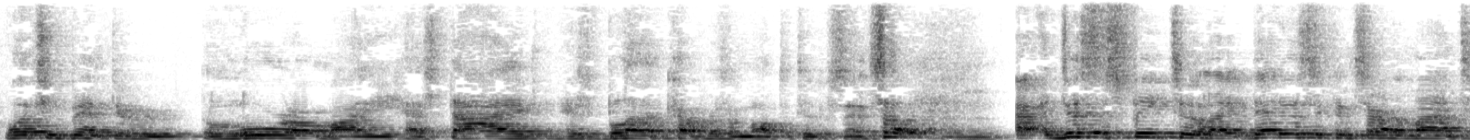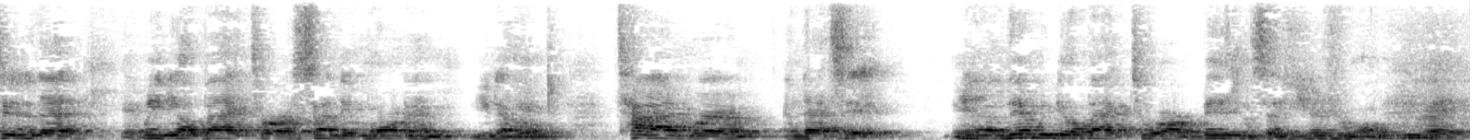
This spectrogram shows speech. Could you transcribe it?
what you've been through, the Lord Almighty has died, and His blood covers a multitude of sins. So, uh, just to speak to it, like that is a concern of mine too. That we go back to our Sunday morning, you know, time where, and that's it. You know, then we go back to our business as usual. Right.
